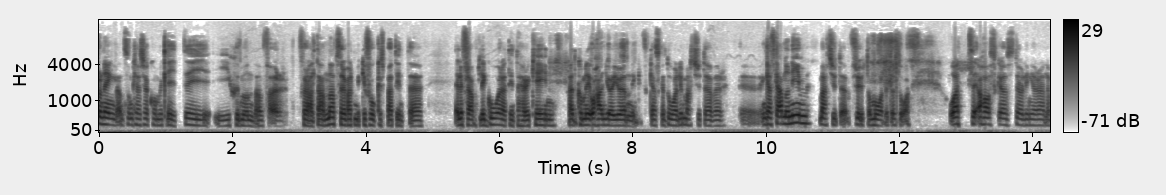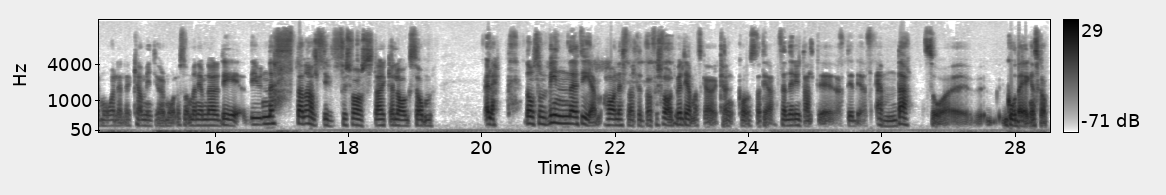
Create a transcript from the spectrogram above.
från England som kanske har kommit lite i, i skymundan för, för allt annat. Så det har varit mycket fokus på att inte, eller fram till igår, att inte Harry Kane hade kommit Och han gör ju en ganska dålig match utöver, eh, en ganska anonym match utöver, förutom målet och så. Och att, jaha, ska Sterling göra alla mål eller kan vi inte göra mål och så. Men jag menar, det, det är ju nästan alltid försvarsstarka lag som eller de som vinner ett EM har nästan alltid ett bra försvar. Det är väl det man ska, kan konstatera. Sen är det ju inte alltid att det är deras enda så eh, goda egenskap.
